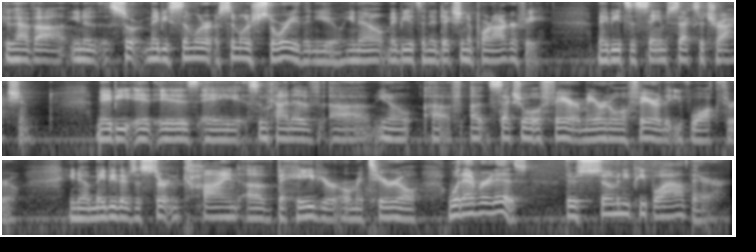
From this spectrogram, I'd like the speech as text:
who have uh, you know sort maybe similar a similar story than you, you know, maybe it's an addiction to pornography Maybe it's a same-sex attraction. Maybe it is a some kind of uh, you know a, a sexual affair, marital affair that you've walked through. You know, maybe there's a certain kind of behavior or material, whatever it is. There's so many people out there,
